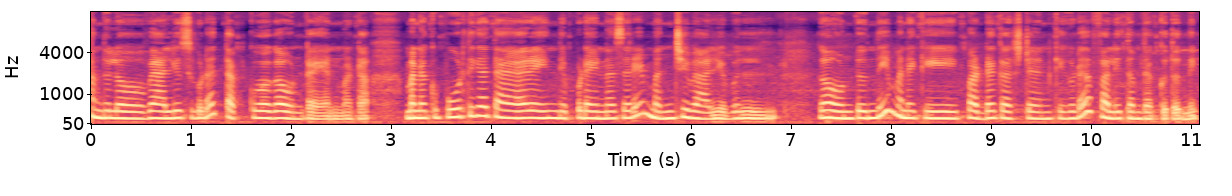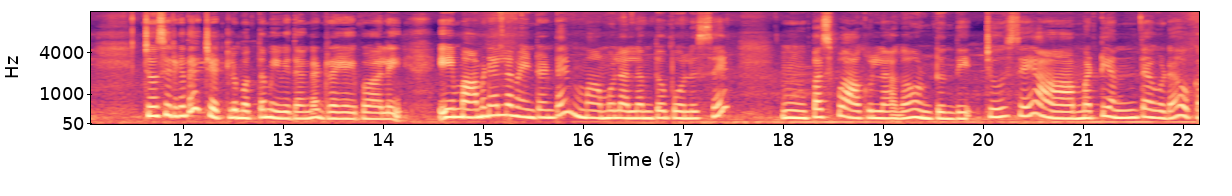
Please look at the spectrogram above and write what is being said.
అందులో వాల్యూస్ కూడా తక్కువగా ఉంటాయి అన్నమాట మనకు పూర్తిగా తయారైంది ఎప్పుడైనా సరే మంచి వాల్యుబుల్ గా ఉంటుంది. మనకి పడ్డ కష్టానికి కూడా ఫలితం దక్కుతుంది. చూసారు కదా చెట్లు మొత్తం ఈ విధంగా డ్రై అయిపోవాలి. ఈ మామిడి అల్లం ఏంటంటే మామూలు అల్లంతో పోలిస్తే పసుపు ఆకుల్లాగా ఉంటుంది. చూస్తే ఆ మట్టి అంతా కూడా ఒక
